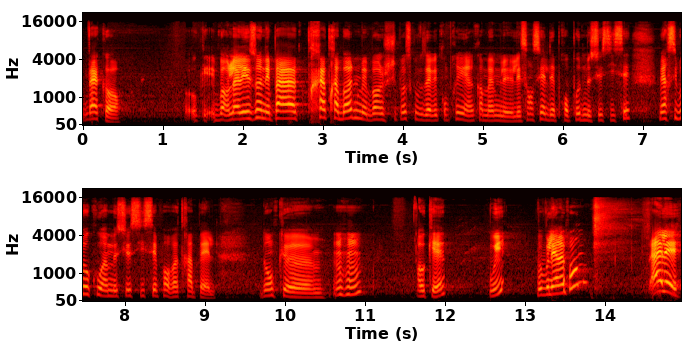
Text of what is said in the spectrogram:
D'accord. Ok. Bon, la liaison n'est pas très très bonne, mais bon, je suppose que vous avez compris hein, quand même l'essentiel des propos de M. Cissé. Merci beaucoup, hein, M. Cissé, pour votre appel. Donc, euh, mhm. Ok. Oui Vous voulez répondre? Allez,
